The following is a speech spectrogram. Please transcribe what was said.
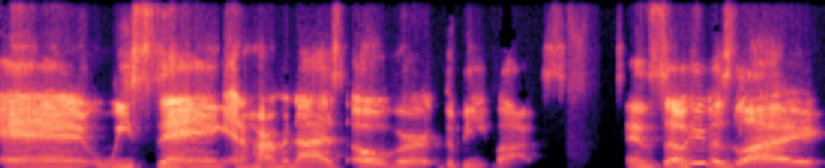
and we sang and harmonized over the beatbox. And so he was like,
